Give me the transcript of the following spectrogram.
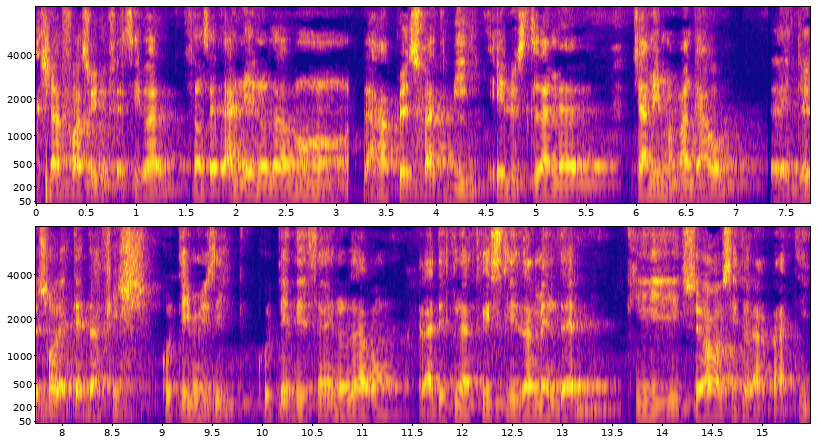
à chaque fois sur le festival. Dans cette année, nous avons la rappeuse Fatbi et le slammer Jami Mamangao. Les deux sont les têtes d'affiche côté musique. Côté dessin, nous avons la dessinatrice Lisa Mendel qui sera aussi de la partie.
